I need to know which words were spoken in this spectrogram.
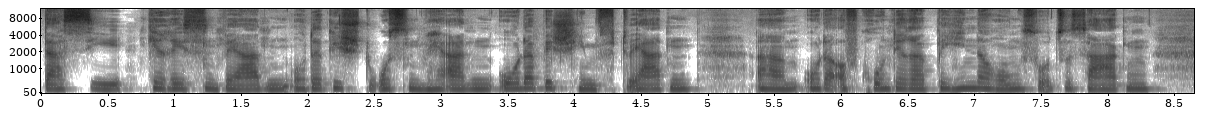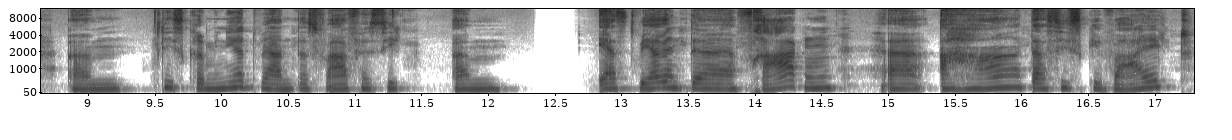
dass sie gerissen werden oder gestoßen werden oder beschimpft werden ähm, oder aufgrund ihrer Behinderung sozusagen ähm, diskriminiert werden. Das war für sie ähm, erst während der Fragen, äh, aha, das ist Gewalt,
